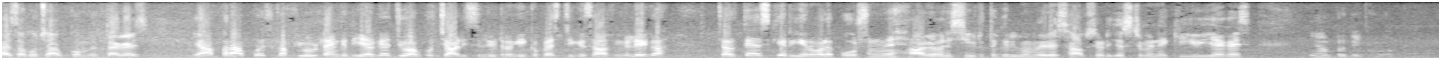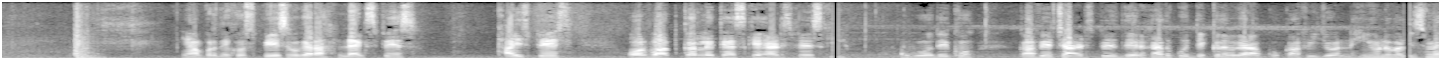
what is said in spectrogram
ऐसा कुछ आपको मिलता है गैस यहाँ पर आपको इसका फ्यूल टैंक दिया गया, जो आपको 40 लीटर की कैपेसिटी के साथ मिलेगा। चलते हैं इसके रियर वाले पोर्शन में। आगे वाली सीट तकरीबन मेरे हिसाब से एडजस्ट मैंने की हुई है गैस यहाँ पर देखो आप। यहाँ पर देखो स्पेस वगैरह लेग स्पेस थाई स्पेस और बात कर लेते हैं इसके हेड स्पेस की। वो देखो, काफ़ी अच्छा स्पेस दे रखा है तो कोई दिक्कत वगैरह आपको काफ़ी जो है नहीं होने वाली इसमें।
